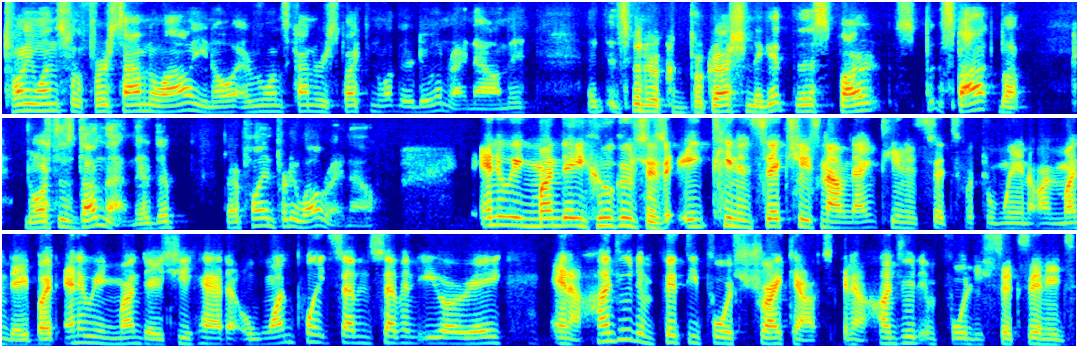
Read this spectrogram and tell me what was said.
twenty ones for the first time in a while. You know, everyone's kind of respecting what they're doing right now, and they it, has been a progression to get to this spot, spot, but North has done that. They're they're they're playing pretty well right now. Entering Monday, Hoogers is 18 and 6. She's now 19 and 6 with the win on Monday. But entering Monday, she had a 1.77 ERA and 154 strikeouts in 146 innings.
